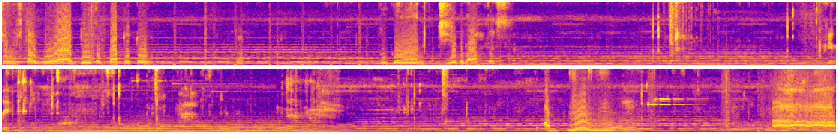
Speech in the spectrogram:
Kucing setahu gua di tempat itu. Tempat gegar siapa nah, guys? Ini. Ambil nih. Nah,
